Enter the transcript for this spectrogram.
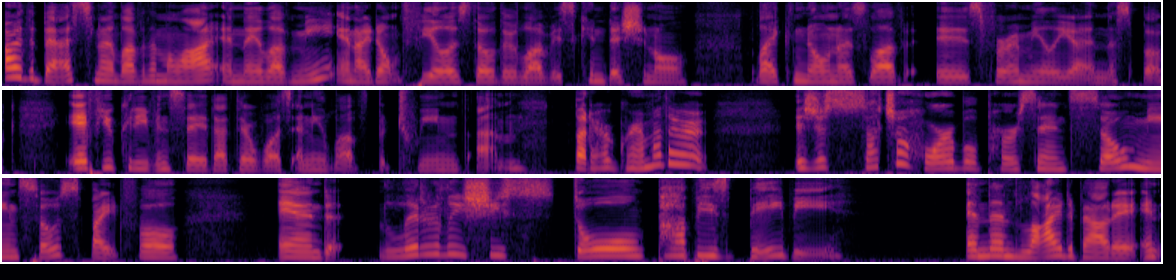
are the best and I love them a lot and they love me and I don't feel as though their love is conditional like Nona's love is for Amelia in this book. If you could even say that there was any love between them. But her grandmother is just such a horrible person, so mean, so spiteful, and literally she stole Poppy's baby and then lied about it and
